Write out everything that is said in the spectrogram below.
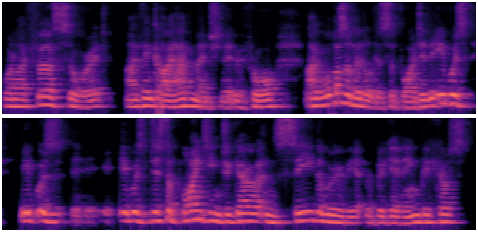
when I first saw it, I think I have mentioned it before. I was a little disappointed. It was it was it was disappointing to go and see the movie at the beginning because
